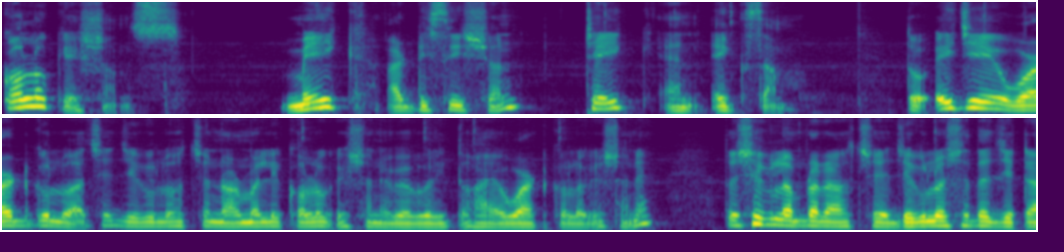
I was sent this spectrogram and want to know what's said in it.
collocations make a decision take an exam তো এই যে ওয়ার্ডগুলো আছে, যেগুলো হচ্ছে নর্মালি কলোকেশনে ব্যবহৃত হয় ওয়ার্ড কলোকেশনে তো সেগুলো আপনারা হচ্ছে যেগুলোর সাথে যেটা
